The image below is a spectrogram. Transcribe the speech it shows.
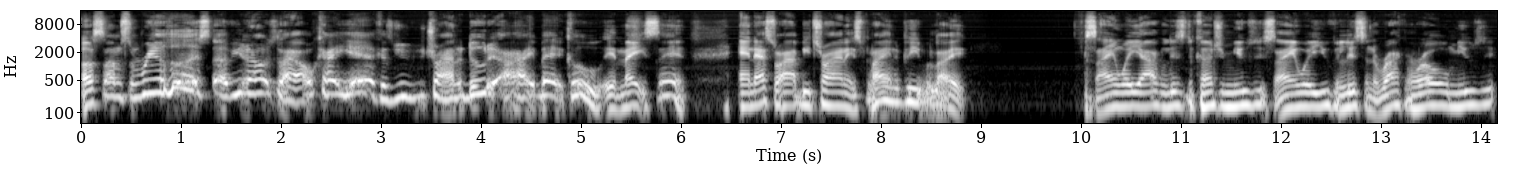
Or some some real hood stuff. You know, it's like okay, yeah, because you you trying to do that. All right, bet, cool. It makes sense, and that's why I be trying to explain to people like Same way y'all can listen to country music, same way you can listen to rock and roll music,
